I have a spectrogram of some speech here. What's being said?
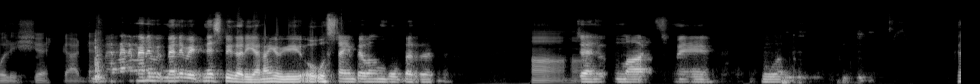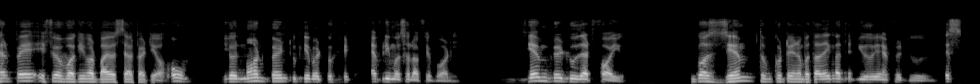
होली शिट गॉड डैम मैंने मैंने मैंने विटनेस भी करी है ना क्योंकि उस टाइम पे हम वो कर रहे थे हाँ हाँ जन मार्च में हुआ घर पे if you're working out by yourself at your home you're not going to be able to hit every muscle of your body gym will do that for you because gym तुमको ट्रेनर बता देगा that you have to do this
